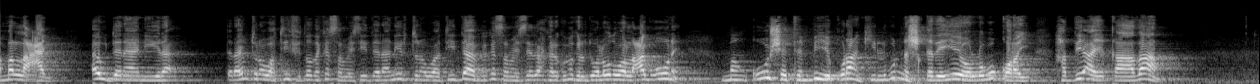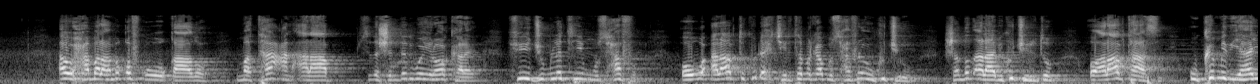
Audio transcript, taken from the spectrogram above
ama lacag aw danaaniira. Daraahimtuna waa tii fidada ka samaysay danaaniirtuna waa tii dahabka ka samaysay wax kale kuma kala duwan. Labadu lacag uune. Manquushatan bihi qur'aankii lagu nashqadeeyey oo lagu qoray haddii ay qaadaan aw xamala ama qofku uu qaado mataacan alaab sida shandad weyn oo kale fii jumlatihi musxafun oo alaabta ku dhex jirta markaa musxafna uu ku jiro. Shandad alaabi ku jirto oo alaabtaasi uu ka mid yahay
